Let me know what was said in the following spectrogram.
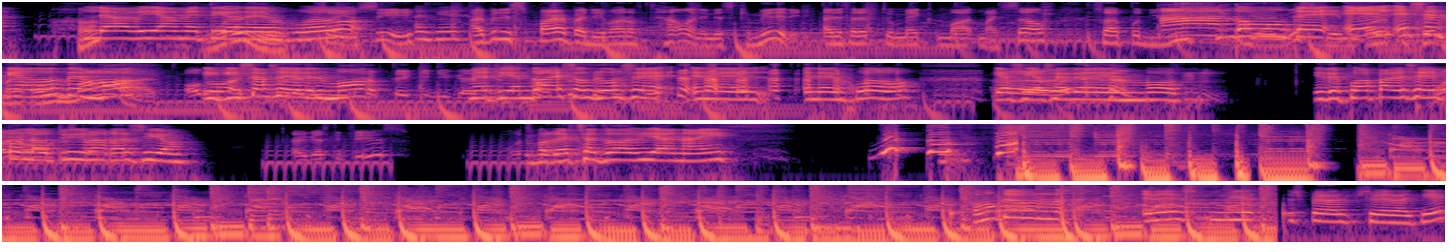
le había metido en el So juego. you see, Ok. I've been inspired by the amount of talent in this community. I decided to make mod myself, so I put Ah, como que él es el creador del mod Although y it el mod metiendo a esos finish 12 it. en el, en el juego y así hacer el mod. Y después aparecer Why por la última canción. Are you guys confused? What's Porque está todavía en ahí. ¿Cómo que un- he descubierto? Espera, ¿se ve de aquí?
